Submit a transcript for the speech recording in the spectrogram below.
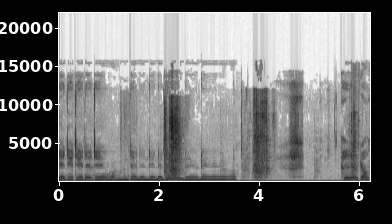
Do do do do do do do do do do there we go.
